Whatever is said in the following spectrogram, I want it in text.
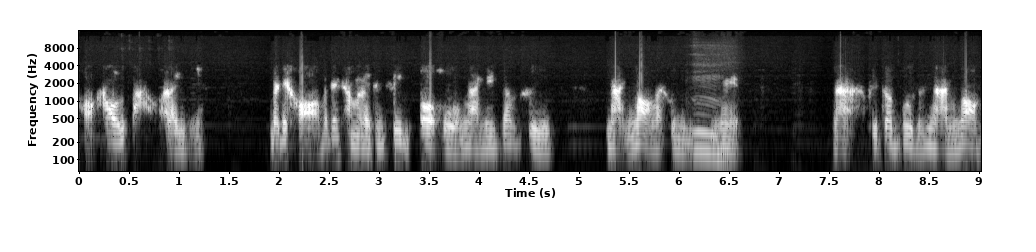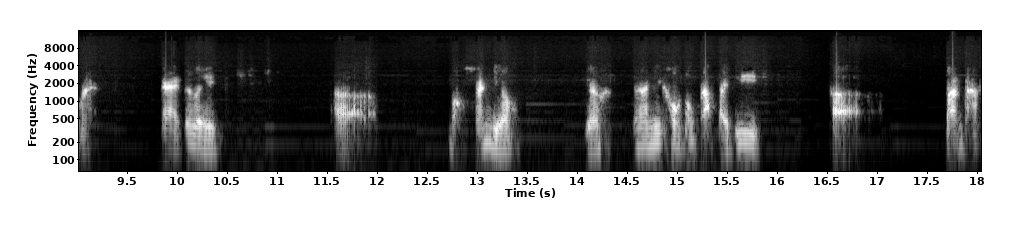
ขอเข้าหรือเปล่าอะไรอย่างเงี้ยไม่ได้ขอไม่ได้ทำอะไรทั้งสิ้นโอ้โหงานนี้ก็คืองานงอกแล้วคุณอืมเนตรนะพี่ต้นพูดถึงงานงอกนะแกก็เลย เอ่อบอกงั้นเดี๋ยว เดี๋ยวงานนี้คงต้องกลับไปที่ เอ่อบ้านพัก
